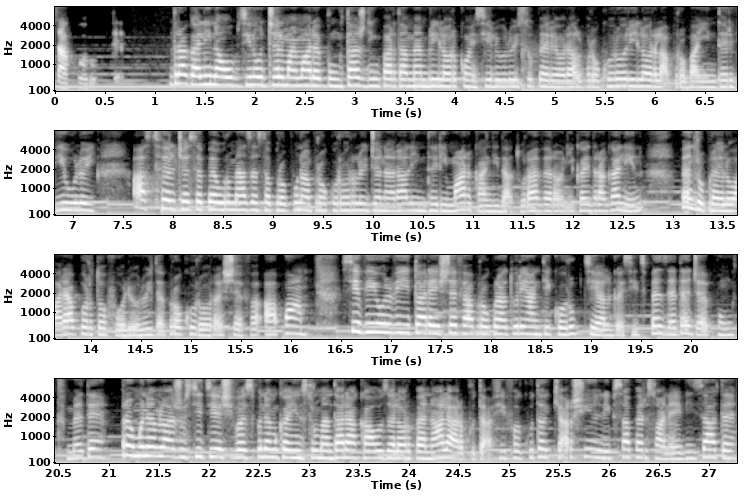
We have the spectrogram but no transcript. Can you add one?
sau corupte. Dragalin a obținut cel mai mare punctaj din partea membrilor Consiliului Superior al Procurorilor la proba interviului. Astfel, CSP urmează să propună procurorului general interimar candidatura Veronicai Dragalin pentru preluarea portofoliului de procuroră șefă APA. CV-ul viitoarei șefe a Procuraturii Anticorupție îl găsiți pe zdg.md. Rămânem la justiție și vă spunem că instrumentarea cauzelor penale ar putea fi făcută chiar și în lipsa persoanei vizate,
